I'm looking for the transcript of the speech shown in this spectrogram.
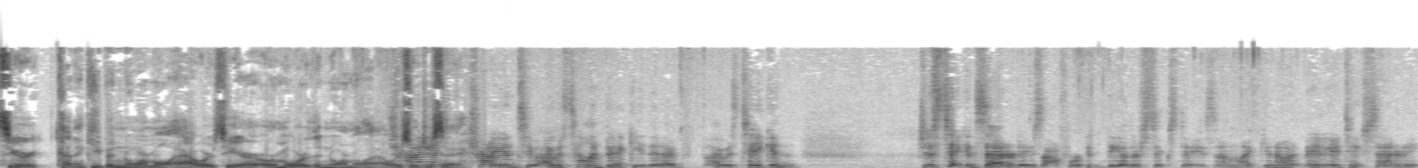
So you're kind of keeping normal hours here, or more than normal hours, would you say? Trying to. I was telling Becky that I've I was taking just taking Saturdays off, working the other six days. And I'm like, you know what? Maybe I take Saturday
